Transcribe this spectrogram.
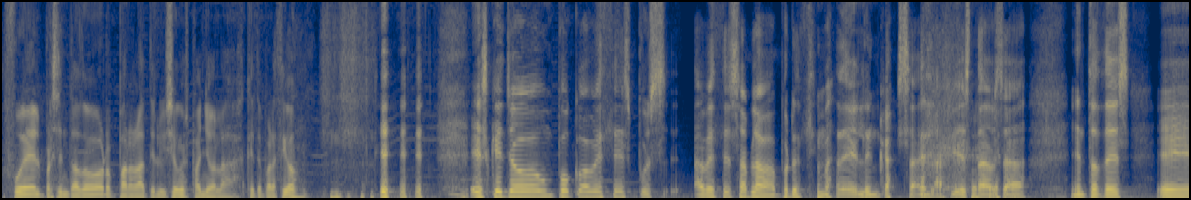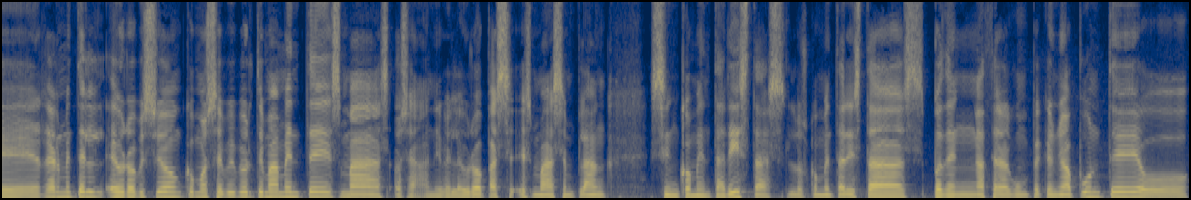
fue el presentador para la televisión española. ¿Qué te pareció? es que yo un poco a veces, pues a veces hablaba por encima de él en casa, en la fiesta, o sea, entonces eh, realmente el Eurovisión como se vive últimamente es más, o sea, a nivel Europa es, más en plan sin comentaristas. Los comentaristas pueden hacer algún pequeño apunte o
